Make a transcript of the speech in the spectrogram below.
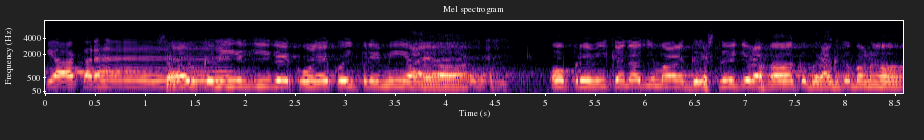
ਕਿਆ ਕਰਹਿ? ਸਾਹਿਬ ਕਬੀਰ ਜੀ ਦੇ ਕੋਲੇ ਕੋਈ ਪ੍ਰੇਮੀ ਆਇਆ। ਉਹ ਪ੍ਰੇਮੀ ਕਹਿੰਦਾ ਜੀ ਮੈਂ ਗ੍ਰਸਤ ਵਿੱਚ ਰਹਾ ਕਿ ਬਰਖਤ ਬਣਾ।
